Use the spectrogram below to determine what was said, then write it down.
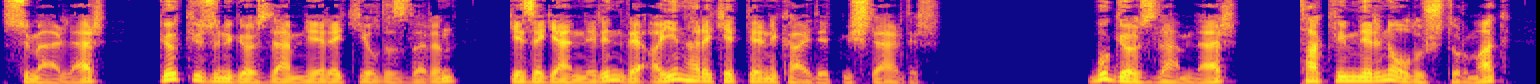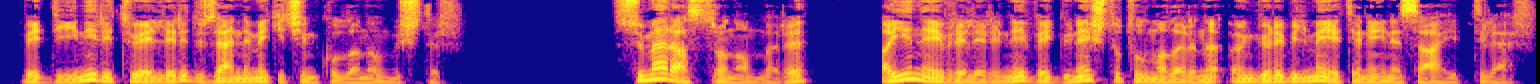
Sümerler, gökyüzünü gözlemleyerek yıldızların, gezegenlerin ve ayın hareketlerini kaydetmişlerdir. Bu gözlemler, takvimlerini oluşturmak ve dini ritüelleri düzenlemek için kullanılmıştır. Sümer astronomları, ayın evrelerini ve güneş tutulmalarını öngörebilme yeteneğine sahiptiler.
